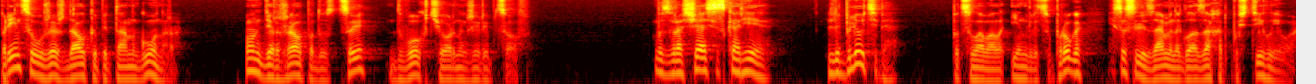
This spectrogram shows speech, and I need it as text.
принца уже ждал капитан Гуннер – он держал под узцы двух черных жеребцов. «Возвращайся скорее. Люблю тебя», — поцеловала Ингрид супруга и со слезами на глазах отпустила его.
